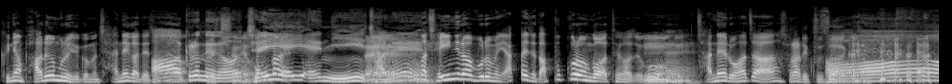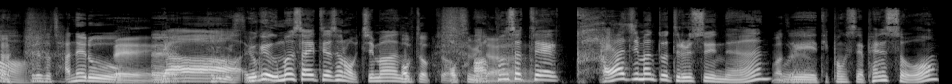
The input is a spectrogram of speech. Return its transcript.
그냥 발음으로 읽으면 자네가 되잖아요. 아, 그렇네요. 그렇죠. J-A-N-E, 네. 자네. 뭔가 제인이라 부르면 약간 이제 낯부끄러운 것 같아가지고 음. 자네로 하자. 차라리 구수하게. 아. 그래서 자네로 네. 네, 야, 있습니다. 요게 음원 사이트에서는 없지만 없죠 없죠. 없습니다. 아, 콘서트에 가야지만 또 들을 수 있는 맞아요. 우리 딕펑스의 팬송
